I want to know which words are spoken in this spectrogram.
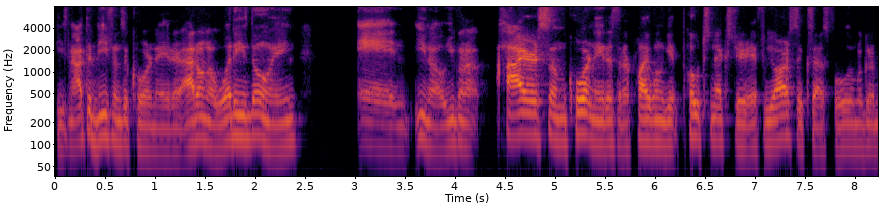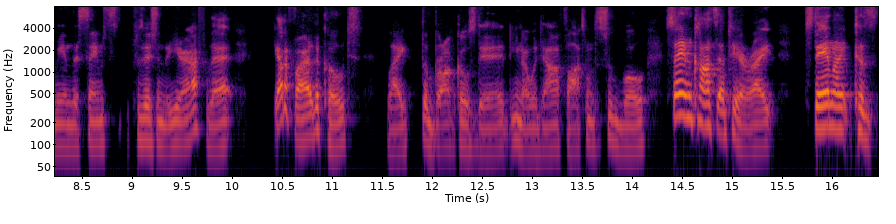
He's not the defensive coordinator. I don't know what he's doing and you know you're going to hire some coordinators that are probably going to get poached next year if we are successful and we're going to be in the same position the year after that you got to fire the coach like the broncos did you know with john fox in the super bowl same concept here right stand on because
